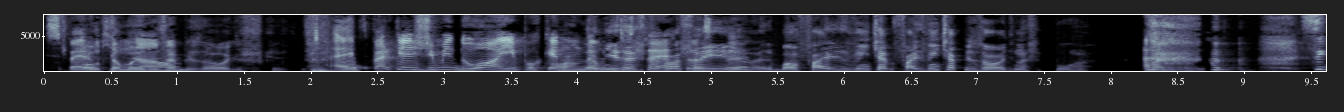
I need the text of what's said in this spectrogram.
Espero Qual que o tamanho não. dos episódios? É, espero que eles diminuam aí, porque Organiza não deu muito esse certo. negócio aí, velho. Faz 20, faz 20 episódios nessa porra. Mas... se,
